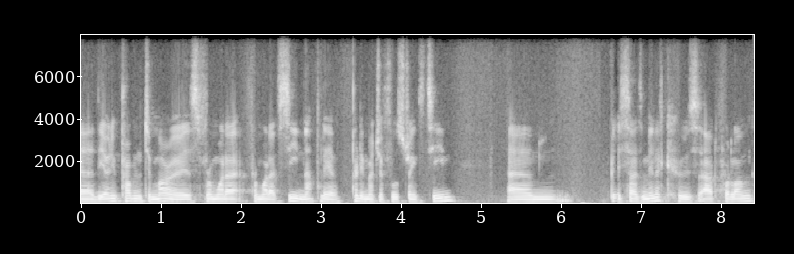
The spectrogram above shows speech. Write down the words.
uh, the only problem tomorrow is from what I from what I've seen, Napoli have pretty much a full strength team. Um, besides Milik, who's out for long,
